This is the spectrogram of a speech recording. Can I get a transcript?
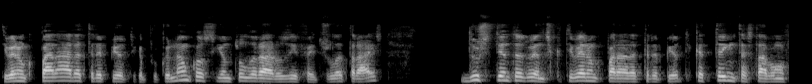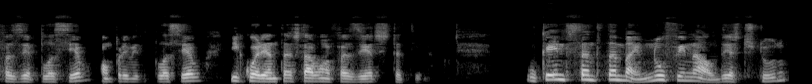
tiveram que parar a terapêutica porque não conseguiam tolerar os efeitos laterais, dos 70 doentes que tiveram que parar a terapêutica, 30 estavam a fazer placebo, comprimido de placebo, e 40 estavam a fazer estatina. O que é interessante também, no final deste estudo,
